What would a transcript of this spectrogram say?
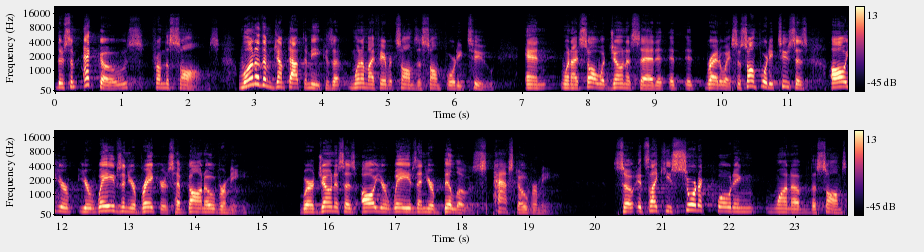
there's some echoes from the Psalms. One of them jumped out to me because uh, one of my favorite Psalms is Psalm 42. And when I saw what Jonah said, it, it, it, right away. So Psalm 42 says, All your, your waves and your breakers have gone over me. Where Jonah says, All your waves and your billows passed over me. So it's like he's sort of quoting one of the Psalms.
